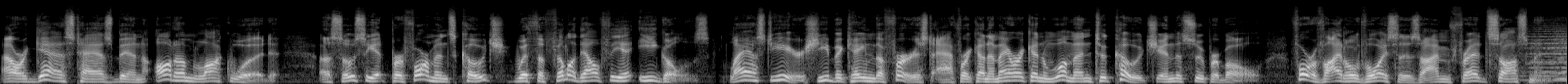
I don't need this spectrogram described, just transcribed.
Our guest has been Autumn Lockwood. Associate Performance Coach with the Philadelphia Eagles. Last year, she became the first African American woman to coach in the Super Bowl. For Vital Voices, I'm Fred Sauceman.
